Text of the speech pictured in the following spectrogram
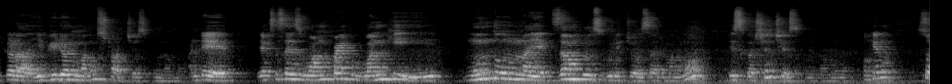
ఇక్కడ ఈ వీడియోని మనం స్టార్ట్ చేసుకుందాము. అంటే ఎక్సర్సైజ్ వన్ పాయింట్ వన్కి ముందు ఉన్న ఎగ్జాంపుల్స్ గురించి ఒకసారి మనము డిస్కషన్ చేసుకుందాము. ఓకేనా సో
